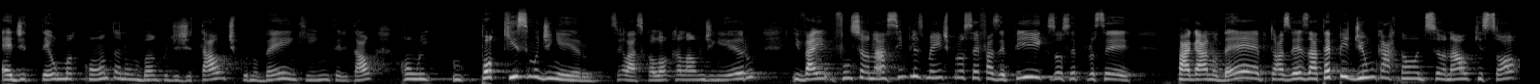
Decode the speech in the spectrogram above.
é de ter uma conta num banco digital, tipo Nubank, Inter e tal, com pouquíssimo dinheiro. Sei lá, você coloca lá um dinheiro e vai funcionar simplesmente para você fazer Pix ou para você pagar no débito, às vezes até pedir um cartão adicional que só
